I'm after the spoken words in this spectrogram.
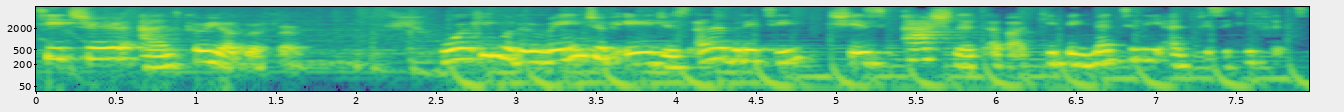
teacher, and choreographer. Working with a range of ages and ability, she is passionate about keeping mentally and physically fit.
